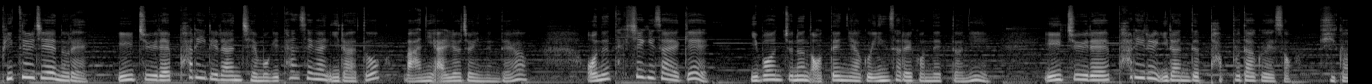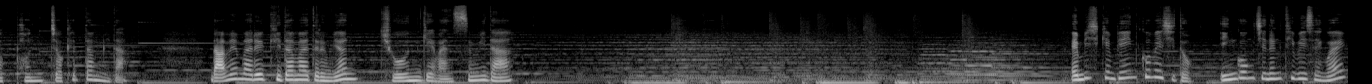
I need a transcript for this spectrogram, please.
비틀즈의 노래 일주일에 8일이란 제목이 탄생한 일화도 많이 알려져 있는데요. 어느 택시기사에게 이번 주는 어땠냐고 인사를 건넸더니 일주일에 8일을 일한 듯 바쁘다고 해서 귀가 번쩍 했답니다. 남의 말을 귀담아 들으면 좋은 게 많습니다. MBC 캠페인 꿈의 지도, 인공지능 TV 생활,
